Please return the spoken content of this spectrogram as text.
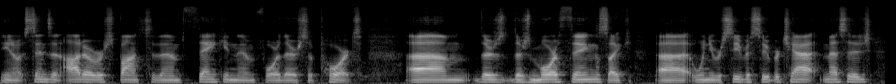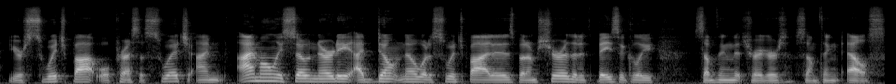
you know, it sends an auto response to them thanking them for their support. Um, there's there's more things like uh, when you receive a super chat message, your SwitchBot will press a switch. I'm I'm only so nerdy, I don't know what a SwitchBot is, but I'm sure that it's basically something that triggers something else.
